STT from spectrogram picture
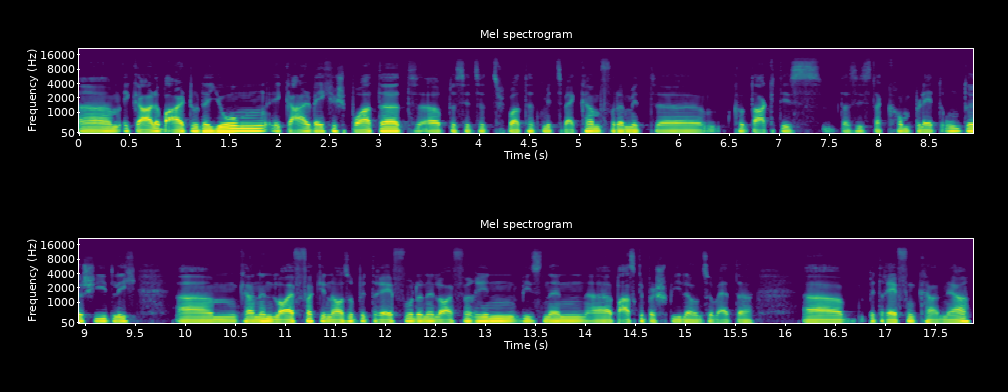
ähm, egal ob alt oder jung, egal welche Sportart, äh, ob das jetzt ein Sportart mit Zweikampf oder mit äh, Kontakt ist, das ist da komplett unterschiedlich. Ähm, kann einen Läufer genauso betreffen oder eine Läuferin, wie es einen äh, Basketballspieler und so weiter äh, betreffen kann. Ja.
